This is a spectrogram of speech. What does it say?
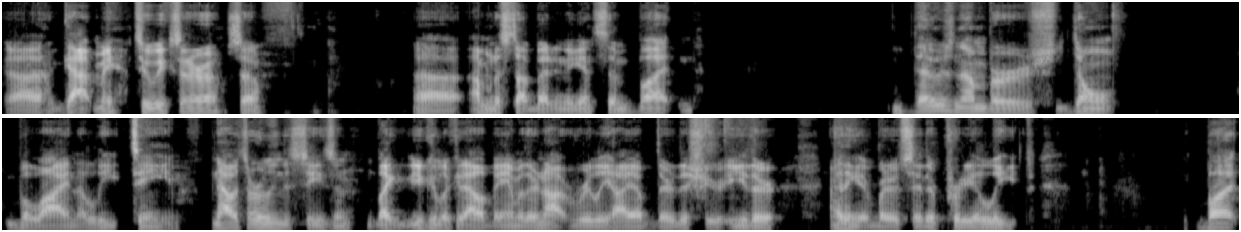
uh, got me two weeks in a row. So uh, I'm going to stop betting against them. But those numbers don't belie an elite team. Now it's early in the season. Like you could look at Alabama; they're not really high up there this year either. I think everybody would say they're pretty elite. But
